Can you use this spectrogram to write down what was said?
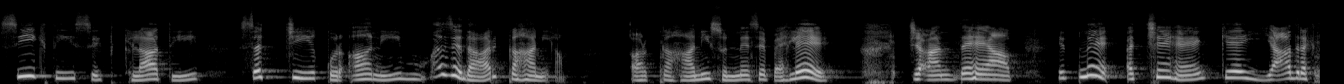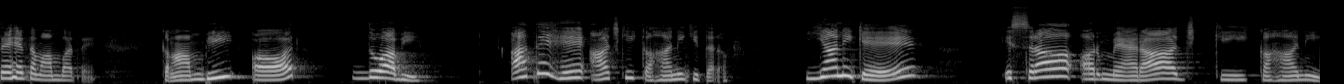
سیکھتی سکھلاتی سچی قرآنی، مزیدار کہانیاں۔ اور کہانی سننے سے پہلے جانتے ہیں آپ، اتنے اچھے ہیں کہ یاد رکھتے ہیں تمام باتیں۔ کام بھی اور دعا بھی۔ آتے ہیں آج کی کہانی کی طرف۔ یعنی کہ اسرا اور معراج کی کہانی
